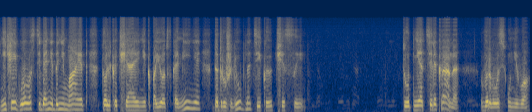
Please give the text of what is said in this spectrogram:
ничей голос тебя не донимает, только чайник поет в камине, да дружелюбно тикают часы. «Тут нет телекрана», — вырвалось у него.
